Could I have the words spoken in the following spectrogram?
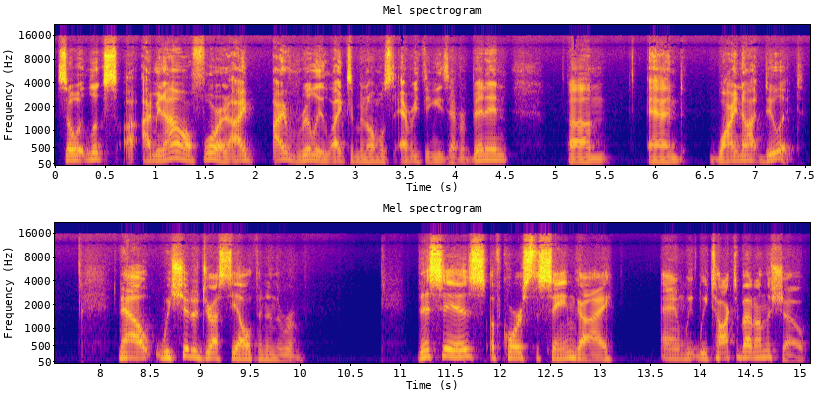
So it looks I mean, I'm all for it. I I really liked him in almost everything he's ever been in. Um and why not do it? Now, we should address the elephant in the room. This is, of course, the same guy, and we, we talked about on the show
